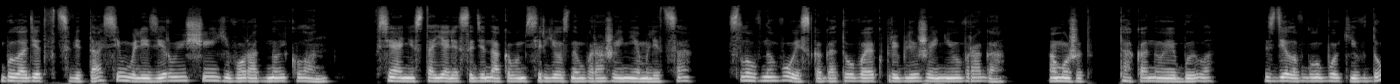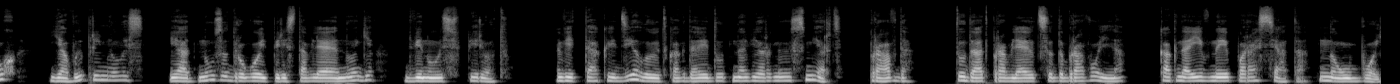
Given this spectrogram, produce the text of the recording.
был одет в цвета, символизирующие его родной клан. Все они стояли с одинаковым серьезным выражением лица, словно войско, готовое к приближению врага. А может, так оно и было. Сделав глубокий вдох, я выпрямилась и одну за другой, переставляя ноги, двинулась вперед. Ведь так и делают, когда идут на верную смерть, правда? Туда отправляются добровольно, как наивные поросята на убой.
